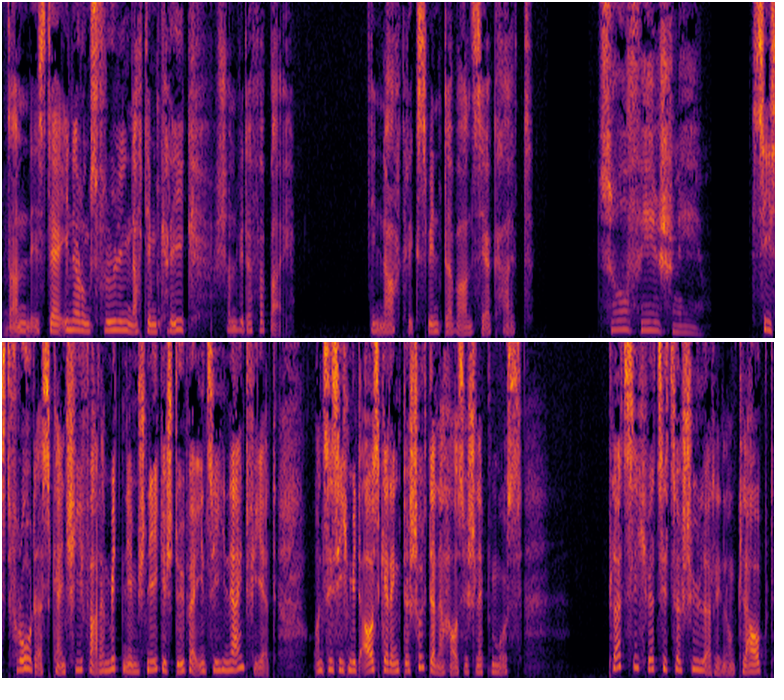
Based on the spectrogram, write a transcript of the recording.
Dann ist der Erinnerungsfrühling nach dem Krieg schon wieder vorbei. Die Nachkriegswinter waren sehr kalt. Zu viel Schnee. Sie ist froh, dass kein Skifahrer mitten im Schneegestöber in sie hineinfährt und sie sich mit ausgerenkter Schulter nach Hause schleppen muss. Plötzlich wird sie zur Schülerin und glaubt,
